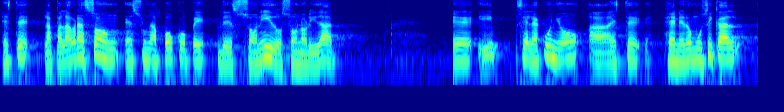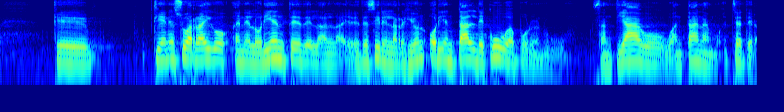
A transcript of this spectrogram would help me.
Este, la palabra son es un apócope de sonido, sonoridad. Eh, y se le acuñó a este género musical que tiene su arraigo en el oriente, de la, es decir, en la región oriental de Cuba, por Santiago, Guantánamo, etc.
